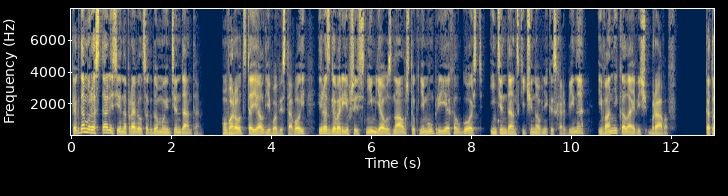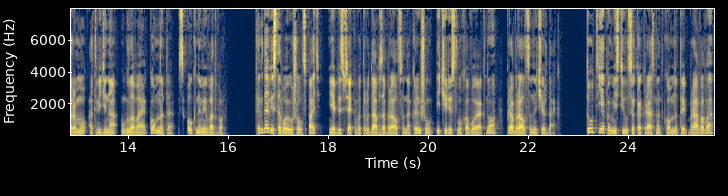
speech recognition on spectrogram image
Когда мы расстались, я направился к дому интенданта. У ворот стоял его вестовой, и, разговорившись с ним, я узнал, что к нему приехал гость, интендантский чиновник из Харбина, Иван Николаевич Бравов, которому отведена угловая комната с окнами во двор. Когда вестовой ушел спать, я без всякого труда взобрался на крышу и через слуховое окно пробрался на чердак. Тут я поместился как раз над комнатой Бравова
